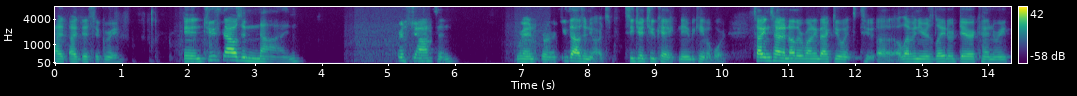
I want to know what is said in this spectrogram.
I, I disagree. In 2009, Chris Johnson ran for 2,000 yards. CJ2K name became a board. Titans had another running back do it to uh, 11 years later. Derrick Henry,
